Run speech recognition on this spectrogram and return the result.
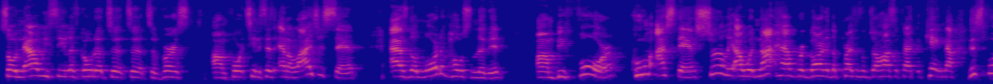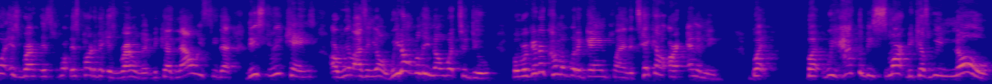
So now we see, let's go to, to, to, to verse um, 14. It says, And Elijah said, as the Lord of hosts liveth, um, before whom I stand, surely I would not have regarded the presence of Jehoshaphat the king. Now, this point is re- this, this part of it is relevant because now we see that these three kings are realizing, yo, we don't really know what to do, but we're gonna come up with a game plan to take out our enemy. But but we have to be smart because we know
